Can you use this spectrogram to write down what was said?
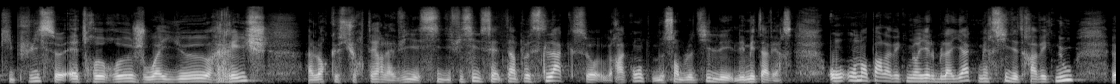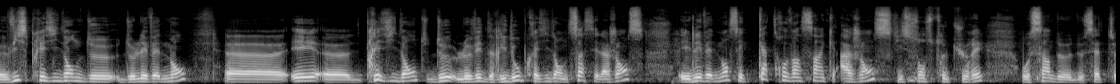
qui puisse être heureux joyeux, riche, alors que sur Terre, la vie est si difficile. C'est un peu cela que se racontent, me semble-t-il, les, métaverses. On, en parle avec Muriel Blaillac, merci d'être avec nous, euh, vice-présidente de, l'événement euh, et euh, présidente de Levé de Rideau. Présidente, ça c'est l'agence, et l'événement, c'est 85 agences qui sont structurées au sein de, de cette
